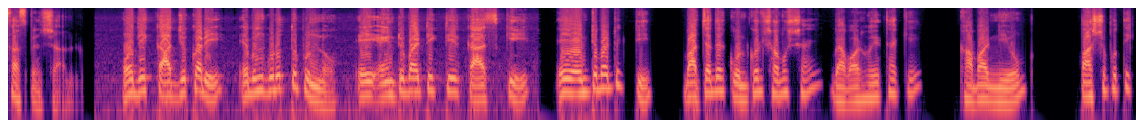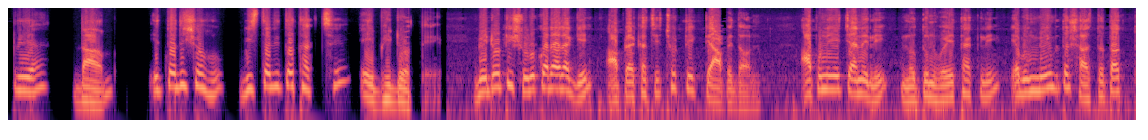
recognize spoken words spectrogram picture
সাসপেনশন। অধিক কার্যকরী এবং গুরুত্বপূর্ণ এই অ্যান্টিবায়োটিকটির কাজ কি? এই অ্যান্টিবায়োটিকটি বাচ্চাদের কোন কোন সমস্যায় ব্যবহার হয়ে থাকে, খাবার নিয়ম পার্শ্বপ্রতিক্রিয়া দাম ইত্যাদি সহ বিস্তারিত থাকছে এই ভিডিওতে। ভিডিওটি শুরু করার আগে আপনার কাছে ছোট্ট একটি আবেদন। আপনি এই চ্যানেলে নতুন হয়ে থাকলে এবং নিয়মিত স্বাস্থ্য তথ্য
